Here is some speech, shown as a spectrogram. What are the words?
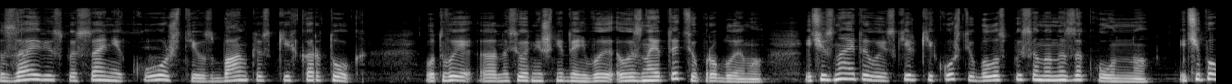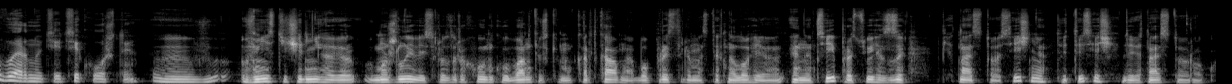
зайві списання коштів з банківських карток? От ви е, на сьогоднішній день ви, ви знаєте цю проблему? І чи знаєте ви, скільки коштів було списано незаконно? І чи повернуті ці кошти? Е, В місті Чернігові можливість розрахунку банківськими картками або пристроями з технологією NFC працює з 15 січня 2019 року,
